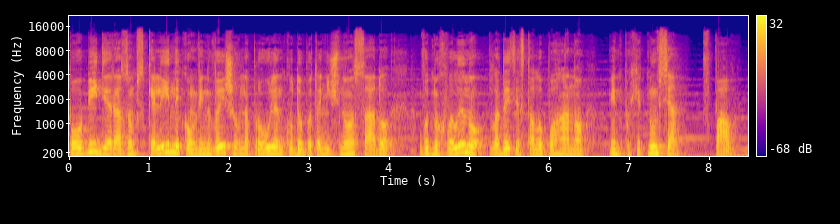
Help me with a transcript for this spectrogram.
По обіді разом з келійником він вийшов на прогулянку до ботанічного саду. В одну хвилину владиці стало погано. Він похитнувся, впав.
